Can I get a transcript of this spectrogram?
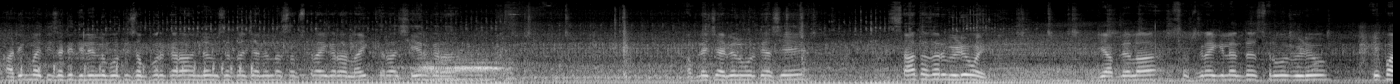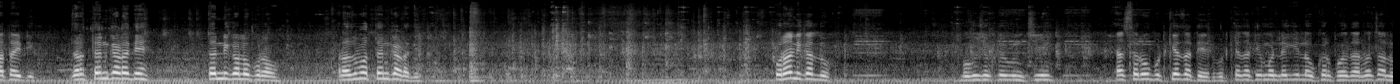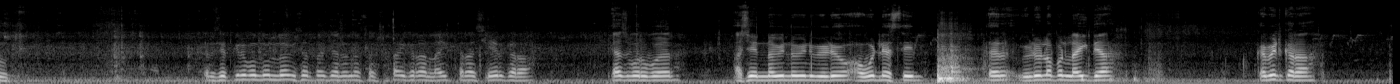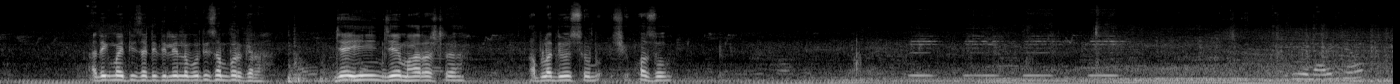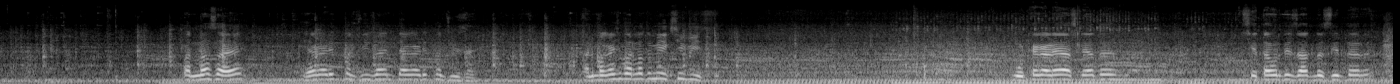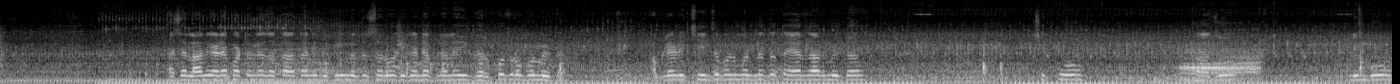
अधिक माहितीसाठी दिलेल्या नंबरवरती संपर्क करा. न विसरता चॅनलला सबस्क्राईब करा लाईक करा शेअर करा. आपल्या चॅनलवरती असे सात हजार व्हिडिओ आहेत. जे आपल्याला सबस्क्राईब केल्यानंतर सर्व व्हिडिओ हे पाहता येतील. जरा तण काढा ते. तण निघालो पुराव राजमा तण काढा ते. पुरा निघालो बघू शकतो उंची. या सर्व बुटक्या जाती आहेत. बुटक्या जाती म्हटलं की लवकर फळदारणं चालू होते. तर शेतकरी बंधू न विसरता चॅनलला सबस्क्राईब करा लाईक करा शेअर करा. त्याचबरोबर असे नवीन नवीन व्हिडिओ आवडले असतील तर व्हिडिओला पण लाईक द्या. कमेंट करा. अधिक माहितीसाठी दिलेल्या नंबरवरती संपर्क करा. जय हिंद जय महाराष्ट्र. आपला दिवस शुभ शुभ असो. पन्नास आहे. ह्या गाडीत पंचवीस आहे आणि त्या गाडीत पंचवीस आहे. आणि मगाशी भरला तुम्ही एकशे वीस. मोठ्या गाड्या असल्या तर शेतावरती जात नसेल तर अशा लहान गाड्या पाठवल्या जातात आणि बुकिंगनंतर सर्व ठिकाणी आपल्याला ही घरपोच रोपं मिळतात. आपल्याकडे चीनचं पण म्हटलं तर तयार झाड मिळतं. चिक्कू काजू लिंबू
